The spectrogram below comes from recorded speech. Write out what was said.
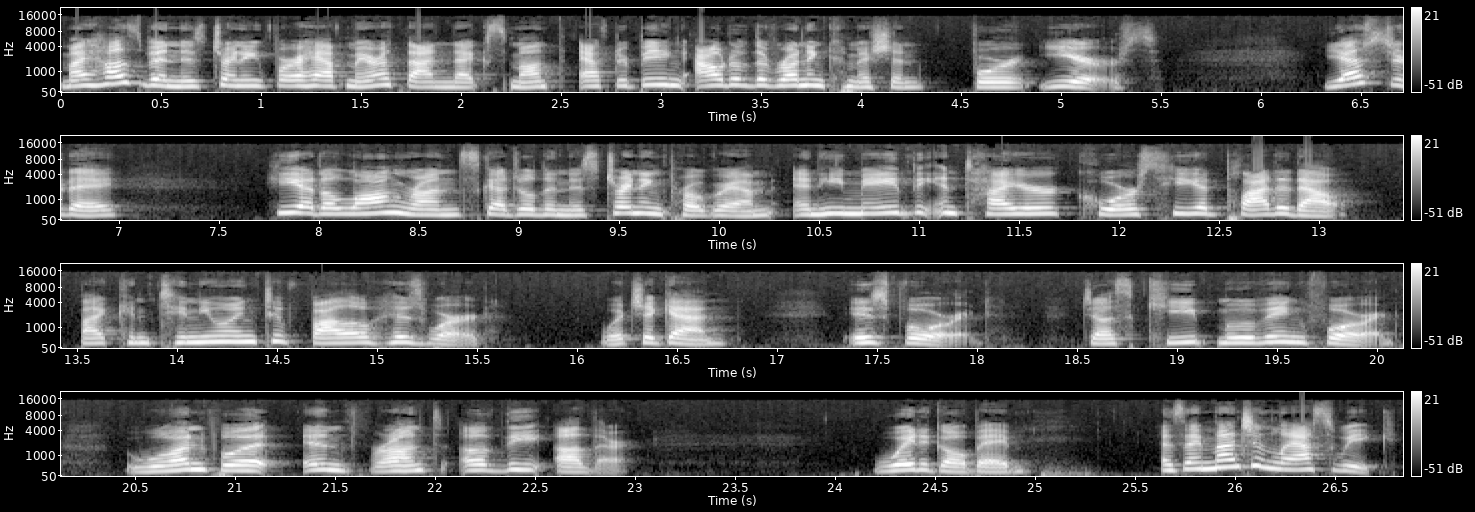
My husband is training for a half marathon next month after being out of the running commission for years. Yesterday, he had a long run scheduled in his training program, and he made the entire course he had plotted out by continuing to follow his word, which again is forward. Just keep moving forward, one foot in front of the other. Way to go, babe. As I mentioned last week,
